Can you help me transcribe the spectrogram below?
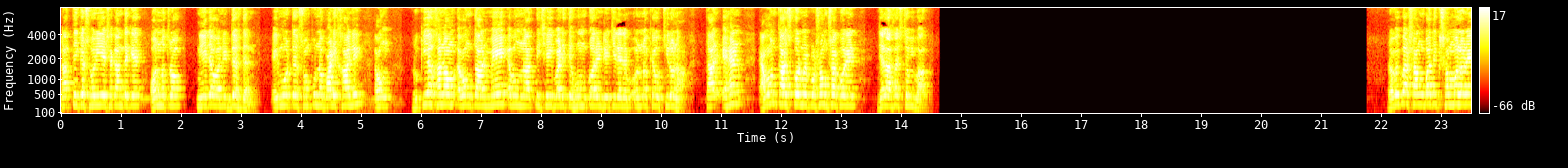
নাতনিকে সরিয়ে সেখান থেকে অন্যত্র নিয়ে যাওয়ার নির্দেশ দেন। এই মুহূর্তে সম্পূর্ণ বাড়ি খালি এবং রুকিয়া খানম এবং তার মেয়ে এবং নাতনি সেই বাড়িতে হোম কোয়ারেন্টাইন ছিলেন অন্য কেউ ছিল না। তার এহেন এমন কাজকর্মের প্রশংসা করেন জেলা স্বাস্থ্য বিভাগ। রবিবার সাংবাদিক সম্মেলনে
